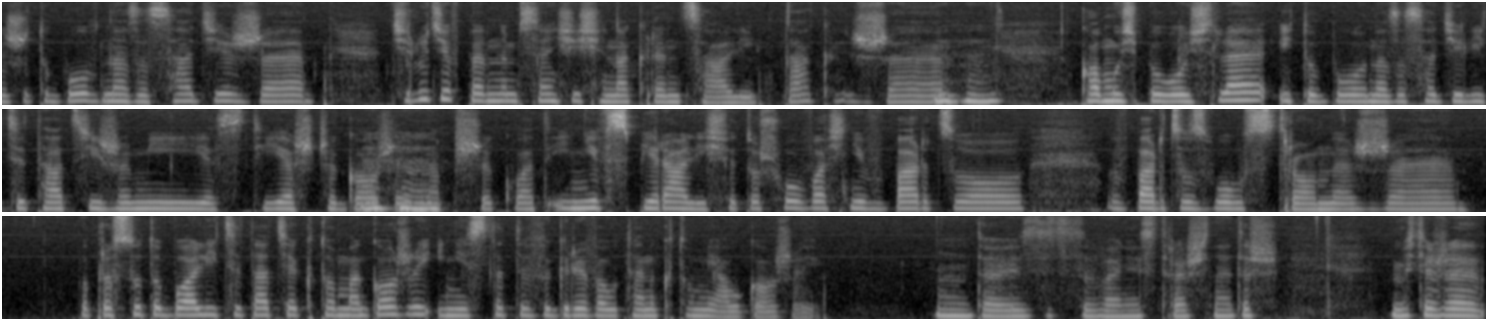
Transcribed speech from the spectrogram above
że to było na zasadzie, że ci ludzie w pewnym sensie się nakręcali, tak? Że Mhm. komuś było źle i to było na zasadzie licytacji, że mi jest jeszcze gorzej Mhm. na przykład i nie wspierali się. To szło właśnie w bardzo, w bardzo złą stronę, że po prostu to była licytacja, kto ma gorzej i niestety wygrywał ten, kto miał gorzej. Mm, To jest zdecydowanie straszne. Też myślę, że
